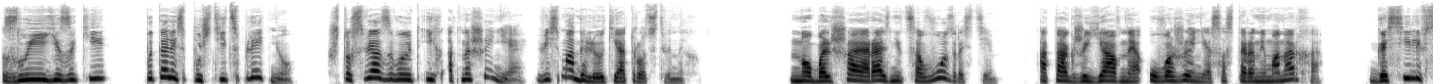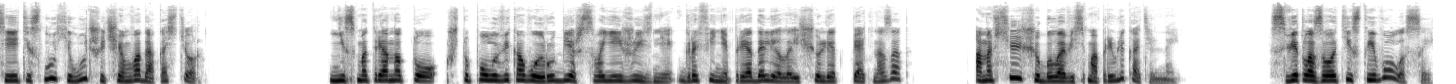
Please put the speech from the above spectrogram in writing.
Злые языки пытались пустить сплетню, что связывают их отношения, весьма далекие от родственных. Но большая разница в возрасте, а также явное уважение со стороны монарха гасили все эти слухи лучше, чем вода костер. Несмотря на то, что полувековой рубеж своей жизни графиня преодолела еще лет пять назад, она все еще была весьма привлекательной. Светло-золотистые волосы,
